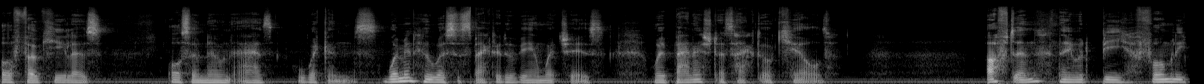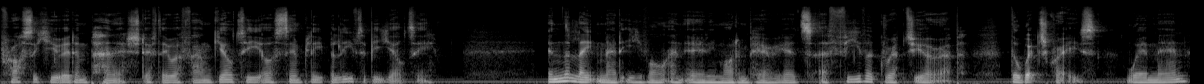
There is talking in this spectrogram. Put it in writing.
or folk healers, also known as Wiccans. Women who were suspected of being witches were banished, attacked, or killed. Often, they would be formally prosecuted and punished if they were found guilty or simply believed to be guilty. In the late medieval and early modern periods, a fever gripped Europe, the witch craze, where men,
